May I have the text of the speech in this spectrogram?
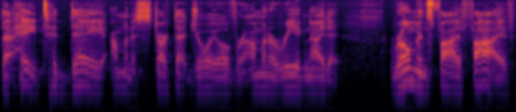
that, hey, today I'm going to start that joy over. I'm going to reignite it. Romans 5 5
